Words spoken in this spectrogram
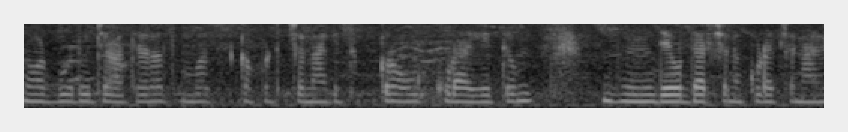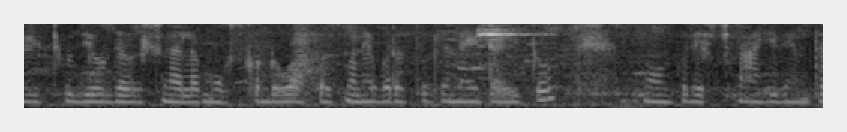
ನೋಡ್ಬೋದು ಜಾತ್ರೆ ಎಲ್ಲ ತುಂಬ ಸಿಕ್ಕಾಪಟ್ಟೆ ಚೆನ್ನಾಗಿತ್ತು. ಕ್ರೌಡ್ ಕೂಡ ಆಗಿತ್ತು. ದೇವ್ರ ದರ್ಶನ ಕೂಡ ಚೆನ್ನಾಗಿತ್ತು. ದೇವ್ರ ದರ್ಶನ ಎಲ್ಲ ಮುಗಿಸ್ಕೊಂಡು ವಾಪಸ್ ಮನೆಗೆ ಬರೋದಕ್ಕೆ ನೈಟ್ ಆಯಿತು. ನೋಡ್ಬೋದು ಎಷ್ಟು ಚೆನ್ನಾಗಿದೆ ಅಂತ.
